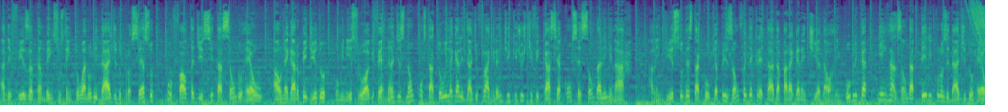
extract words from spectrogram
A defesa também sustentou a nulidade do processo por falta de citação do réu. Ao negar o pedido, o ministro Og Fernandes não constatou ilegalidade flagrante que justificasse a concessão da liminar. Além disso, destacou que a prisão foi decretada para garantia da ordem pública e em razão da periculosidade do réu.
